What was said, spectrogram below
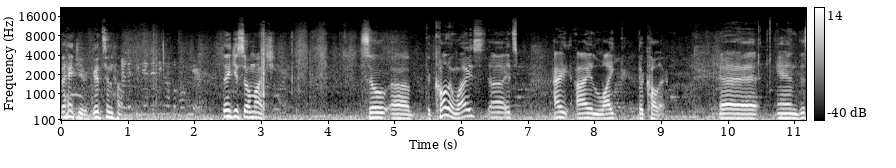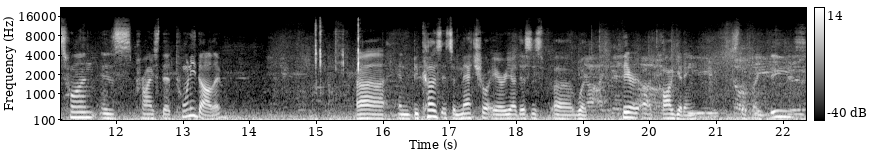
Thank you. Good to know. And if you need anything, them over here. Thank you so much. So uh, the color wise, uh, it's I I like the color. Uh, and this one is priced at twenty dollar. Uh, and because it's a metro area, this is uh, what they're uh, targeting. Stuff like these.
